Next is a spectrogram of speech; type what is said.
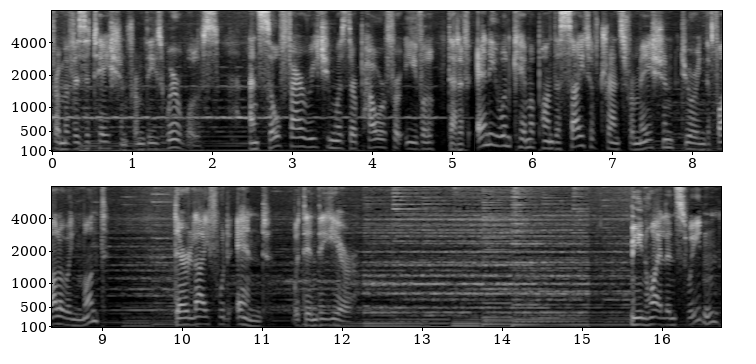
from a visitation from these werewolves, and so far reaching was their power for evil that if anyone came upon the site of transformation during the following month, their life would end within the year. Meanwhile, in Sweden,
